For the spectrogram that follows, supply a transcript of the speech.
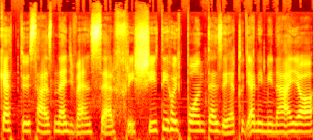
240-szer frissíti, hogy pont ezért, hogy eliminálja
